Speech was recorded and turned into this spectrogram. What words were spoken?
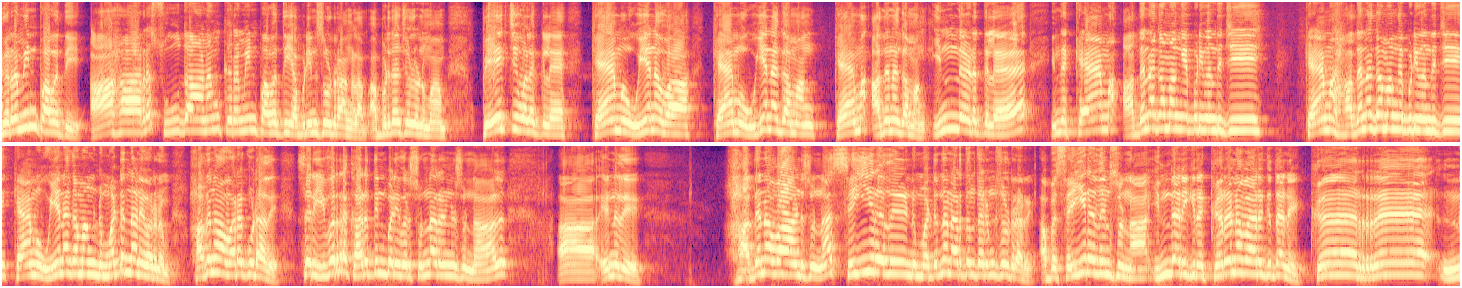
கிரமின் பவதி. ஆகார சூதானம் கிரமின் பவதி அப்படின்னு சொல்கிறாங்களாம் அப்படிதான் சொல்லணுமாம். பேச்சு வழக்கில் கேம உயனவா கேம உயனகமங் கேம அதனகமங். இந்த இடத்துல இந்த கேம அதனகமங் எப்படி வந்துச்சு? கேம ஹதனகமங்க எப்படி வந்துச்சு. கேம உயனகமங்னு மட்டும் தானே வரணும். ஹதனா வரக்கூடாது. சரி இவர கருத்தின்படி இவர் சொன்னாருன்னு சொன்னால் என்னது? ஹதனவான்னு சொன்னா செய்யறதுன்னு மட்டும்தான் அர்த்தம் தரும்னு சொல்றாரு. அப்ப செய்யறதுன்னு சொன்னா இந்த அடிக்கிற கரணவா இருக்கு தானே கரண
